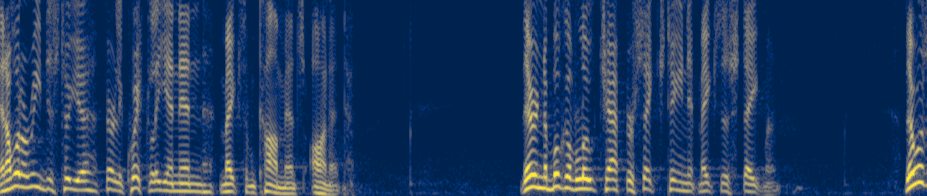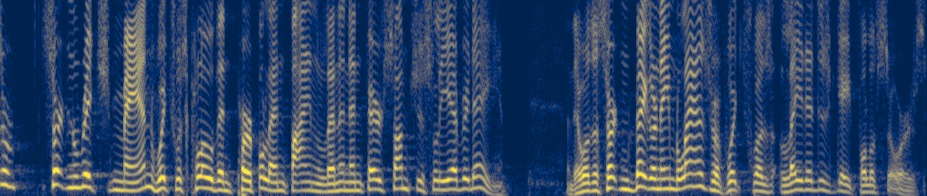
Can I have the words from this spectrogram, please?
And I want to read this to you fairly quickly and then make some comments on it. There in the book of Luke, chapter 16, it makes this statement There was a certain rich man which was clothed in purple and fine linen and fared sumptuously every day. And there was a certain beggar named Lazarus which was laid at his gate full of sores,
